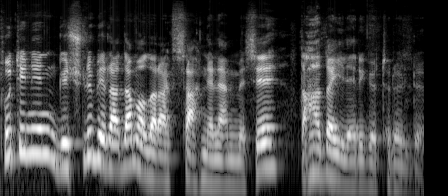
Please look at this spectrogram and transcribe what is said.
Putin'in güçlü bir adam olarak sahnelenmesi daha da ileri götürüldü.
